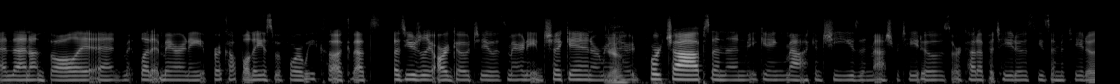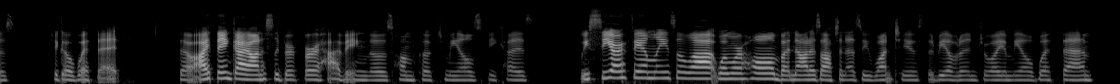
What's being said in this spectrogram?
and then unthaw it and let it marinate for a couple of days before we cook. That's that's usually our go-to is marinated chicken or Yeah. marinated pork chops, and then making mac and cheese and mashed potatoes or cut up potatoes, seasoned potatoes to go with it. So I think I honestly prefer having those home cooked meals because we see our families a lot when we're home, but not as often as we want to. So to be able to enjoy a meal with them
